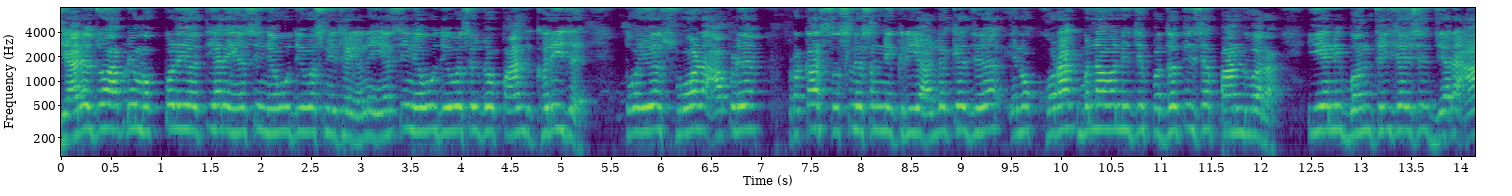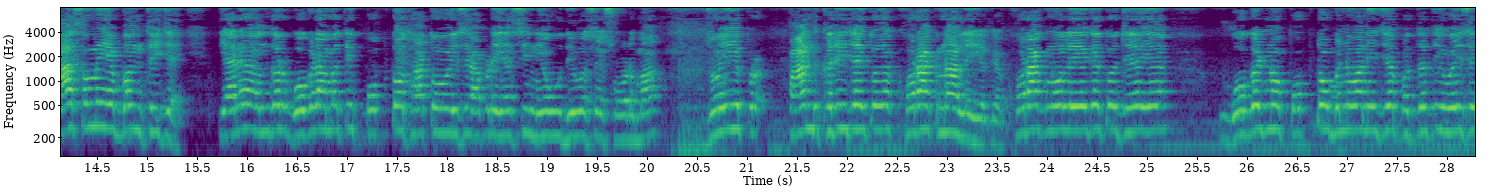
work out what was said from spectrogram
જ્યારે જો આપણી મગફળી અત્યારે એસી નેવું દિવસની થઈ અને એસી નેવું દિવસે જો પાંદ ખરી જાય, તો એ છોડ આપણે પ્રકાશ સંશ્લેષણની ક્રિયા, એટલે કે જે એનો ખોરાક બનાવવાની જે પદ્ધતિ છે પાન દ્વારા એ એની બંધ થઈ જાય છે. જ્યારે આ સમયે બંધ થઈ જાય ત્યારે અંદર ગોગડામાંથી પોપટો થતો હોય છે આપણે એસી નેવું દિવસે છોડમાં જો એ પાંદ ખરી જાય તો એ ખોરાક ના લઈ શકે. ખોરાક ન લઈ શકે તો જે એ ગોગડનો પોપટો બનવાની જે પદ્ધતિ હોય છે,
